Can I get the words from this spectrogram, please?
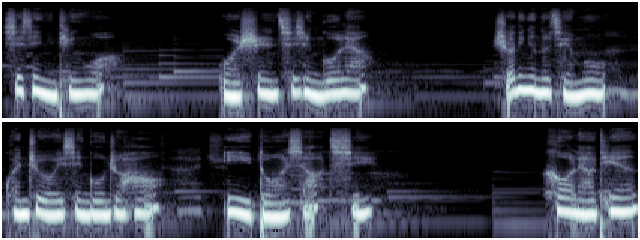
谢谢你听我，我是七情姑娘。收听更多节目，关注微信公众号“一朵小七”，和我聊天，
